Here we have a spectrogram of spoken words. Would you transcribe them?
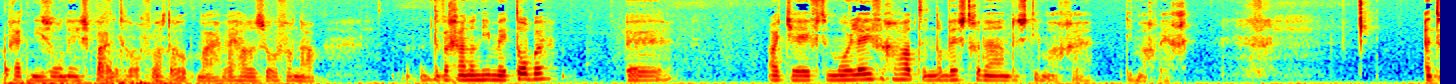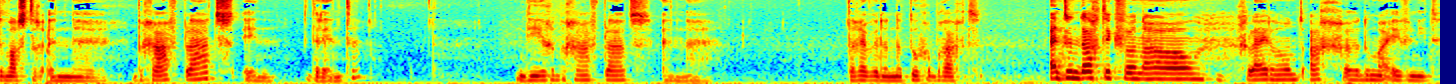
prednison in spuiten of wat ook. Maar wij hadden zo van nou, we gaan er niet mee tobben. Adje heeft een mooi leven gehad en dan best gedaan, dus die mag, die mag weg. En toen was er een begraafplaats in Drenthe. Een dierenbegraafplaats. En daar hebben we er naartoe gebracht. En toen dacht ik van nou, geleidehond, ach, doe maar even niet.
